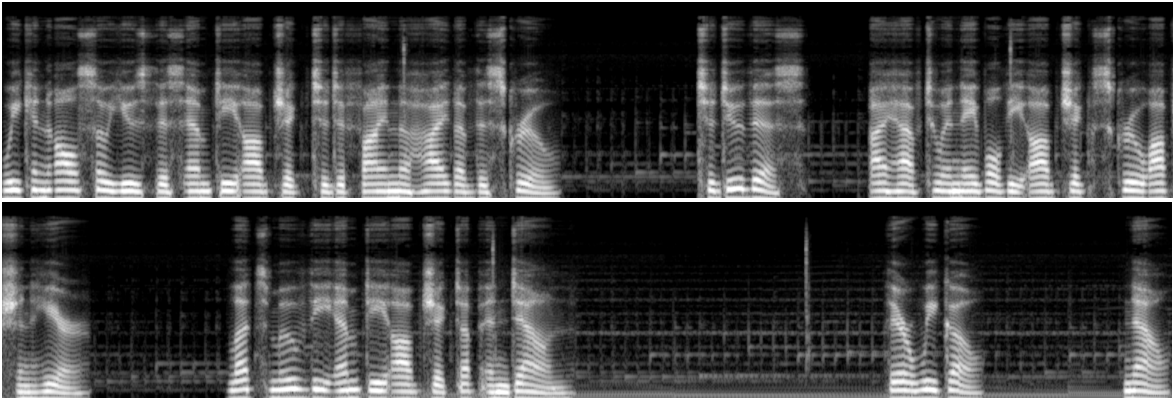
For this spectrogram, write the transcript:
We can also use this empty object to define the height of the screw. To do this, I have to enable the object screw option here. Let's move the empty object up and down. There we go. Now,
